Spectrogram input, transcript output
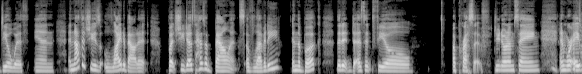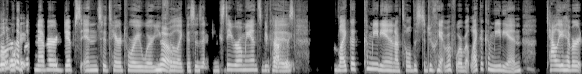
deal with. In and not that she's light about it, but she does has a balance of levity in the book that it doesn't feel oppressive. Do you know what I'm saying? And we're the able. tone of the a- book never dips into territory where you No. feel like this is an angsty romance because Exactly. like a comedian and i've told this to juliet before but like a comedian talia hibbert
